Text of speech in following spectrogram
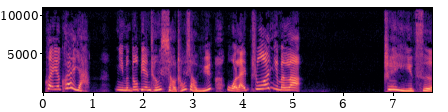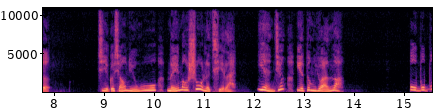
快呀快呀，你们都变成小虫小鱼，我来捉你们了。”这一次。几个小女巫眉毛竖了起来，眼睛也瞪圆了。不不不，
